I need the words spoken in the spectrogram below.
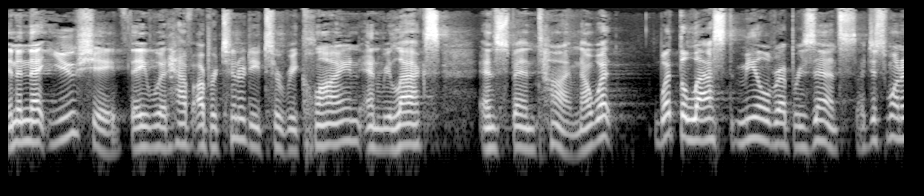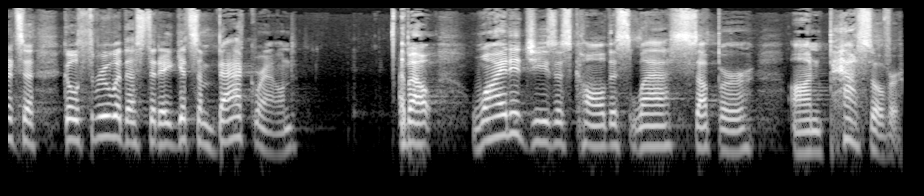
And in that U shape, they would have opportunity to recline and relax and spend time. Now, what what the last meal represents. I just wanted to go through with us today, get some background about why did Jesus call this Last Supper on Passover?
